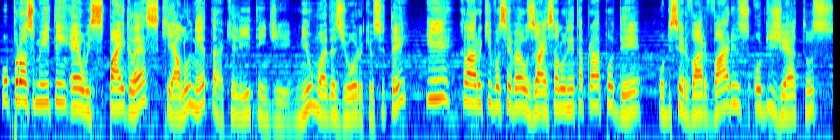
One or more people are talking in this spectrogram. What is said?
O próximo item é o Spyglass, que é a luneta, aquele item de mil moedas de ouro que eu citei. E claro que você vai usar essa luneta para poder observar vários objetos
